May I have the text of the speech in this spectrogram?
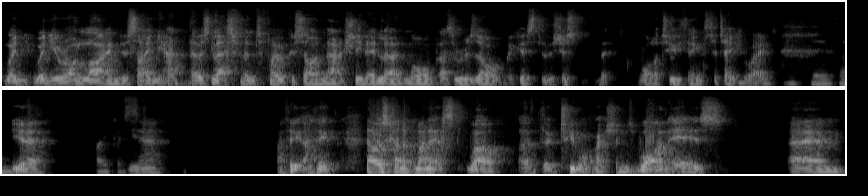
when when you were online, it's like you had there was less for them to focus on, and actually they learned more as a result because there was just one or two things to take away. Yeah. Focus. Yeah. I think I think that was kind of my next. Well, uh, two more questions. One is, um,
